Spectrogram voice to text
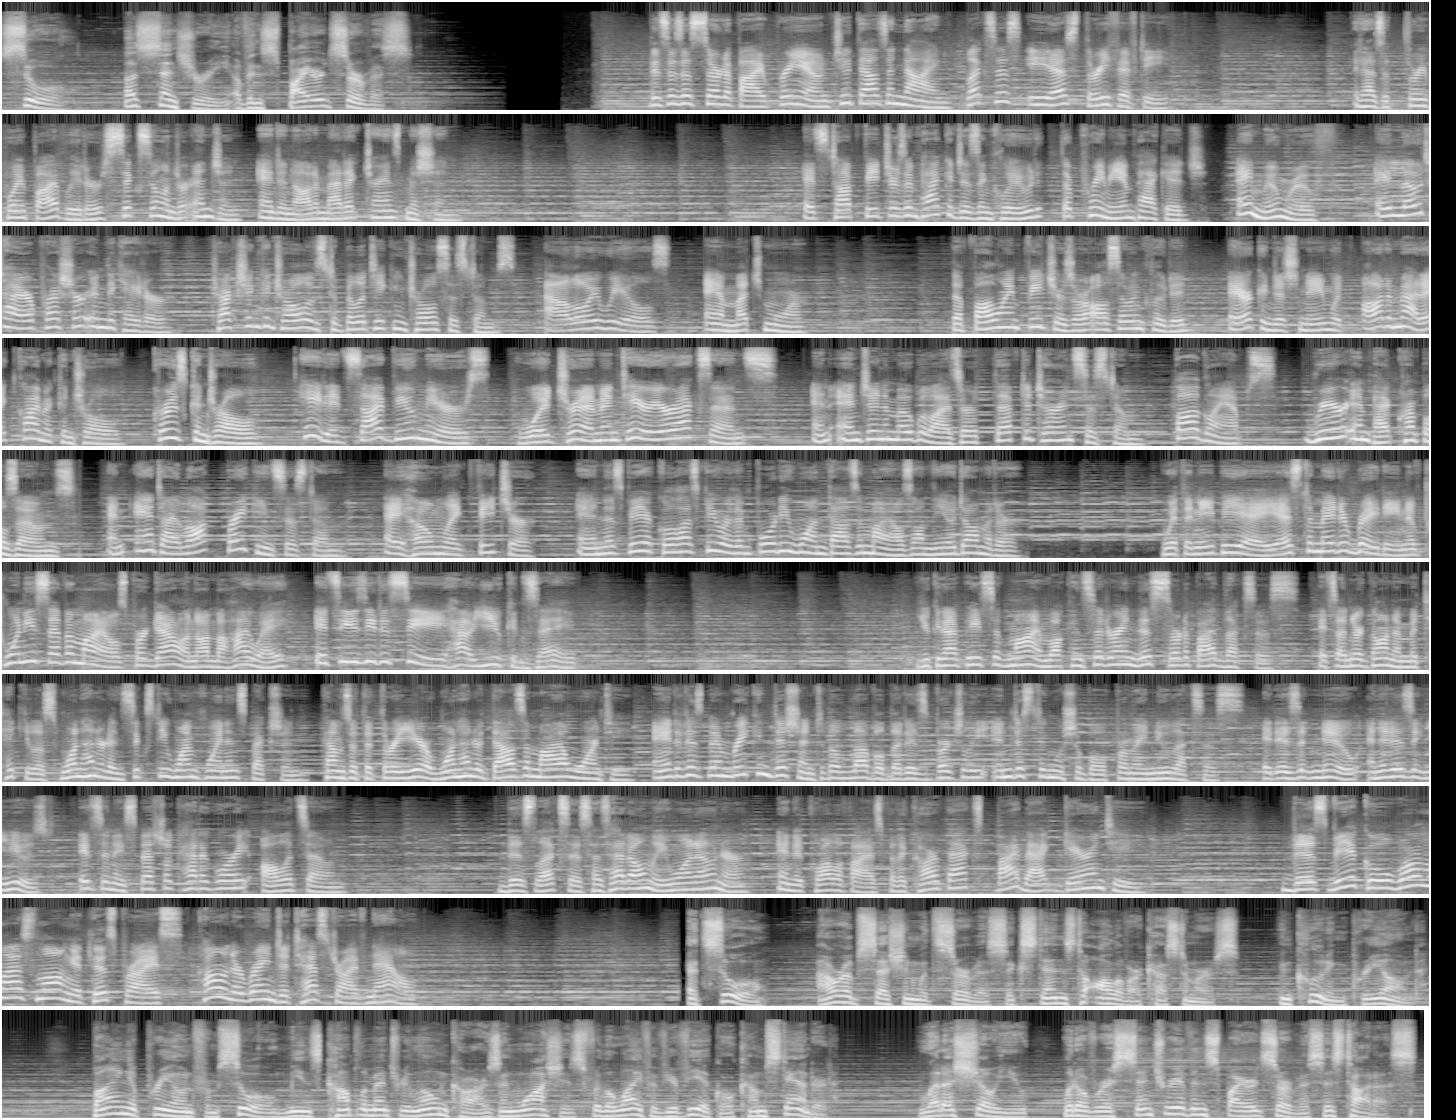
Sewell, a century of inspired service. This is a certified pre-owned 2009 Lexus ES 350. It has a 3.5-liter six-cylinder engine and an automatic transmission. Its top features and packages include the Premium Package, a moonroof, a low tire pressure indicator, traction control and stability control systems, alloy wheels, and much more. The following features are also included air conditioning with automatic climate control, cruise control, heated side view mirrors, wood trim interior accents, an engine immobilizer theft deterrent system, fog lamps, rear impact crumple zones, an anti-lock braking system, a home link feature, and this vehicle has fewer than 41,000 miles on the odometer. With an EPA estimated rating of 27 miles per gallon on the highway, it's easy to see how you can save. You can have peace of mind while considering this certified Lexus. It's undergone a meticulous 161 point inspection, comes with a 3 year, 100,000 mile warranty, and it has been reconditioned to the level that is virtually indistinguishable from a new Lexus. It isn't new and it isn't used, it's in a special category all its own. This Lexus has had only one owner, and it qualifies for the Carfax buyback guarantee. This vehicle won't last long at this price. Call and arrange a test drive now. At Sewell, our obsession with service extends to all of our customers, including pre-owned. Buying a pre-owned from Sewell means complimentary loan cars and washes for the life of your vehicle come standard. Let us show you what over a century of inspired service has taught us.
